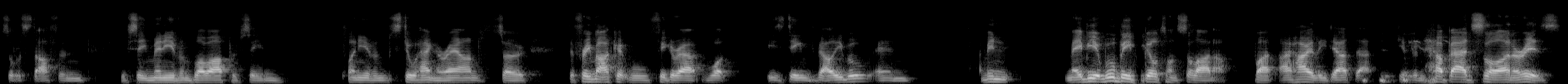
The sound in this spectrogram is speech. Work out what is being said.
sort of stuff, and we've seen many of them blow up. We've seen plenty of them still hang around. So the free market will figure out what is deemed valuable, and I mean, maybe it will be built on Solana, but I highly doubt that, given how bad Solana is.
